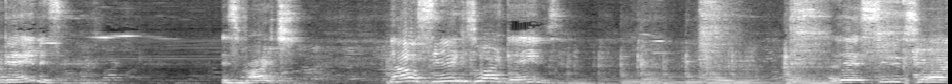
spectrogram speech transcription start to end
Cinex War Games? Smart? Não, Cinex War Games. The Cinex War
